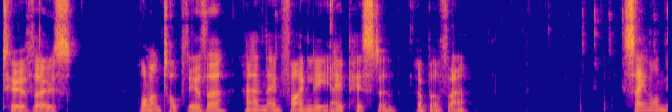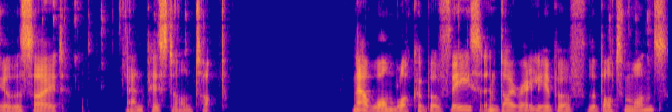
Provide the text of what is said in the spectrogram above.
two of those, one on top of the other, and then finally a piston above that. Same on the other side, and piston on top. Now one block above these and directly above the bottom ones,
